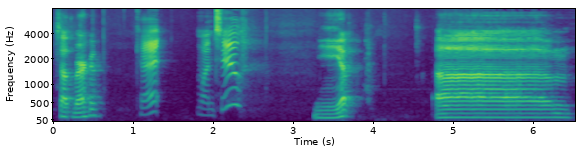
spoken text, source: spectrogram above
South America. Okay. One, two. Yep. Um.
